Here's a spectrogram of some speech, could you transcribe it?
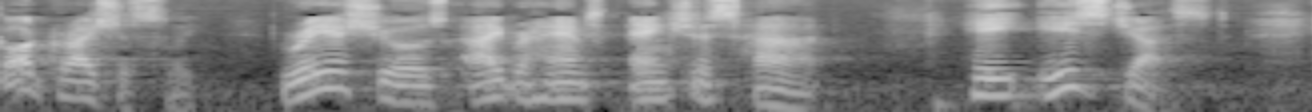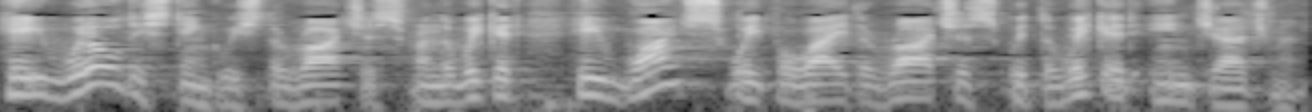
God graciously reassures Abraham's anxious heart. He is just. He will distinguish the righteous from the wicked. He won't sweep away the righteous with the wicked in judgment.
